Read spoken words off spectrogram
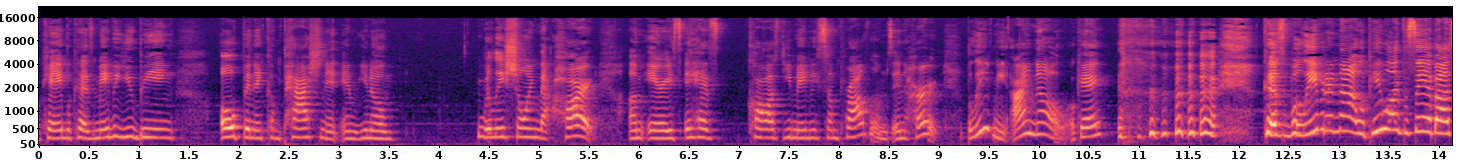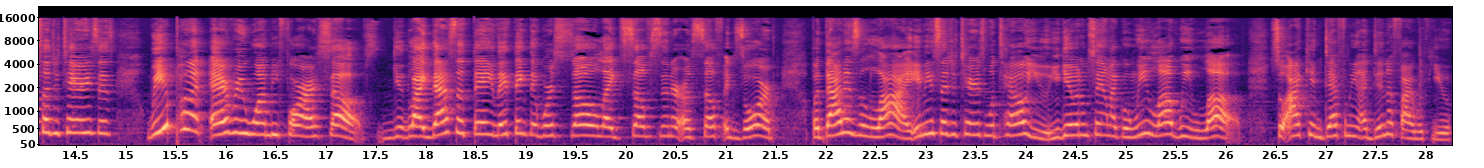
okay? Because maybe you being open and compassionate and you know really showing that heart um aries it has caused you maybe some problems and hurt. Believe me, I know, okay? Because believe it or not, what people like to say about Sagittarius is we put everyone before ourselves. Like, that's the thing. They think that we're so, like, self centered or self absorbed, but that is a lie. Any Sagittarius will tell you. You get what I'm saying? Like, when we love, we love. So I can definitely identify with you,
